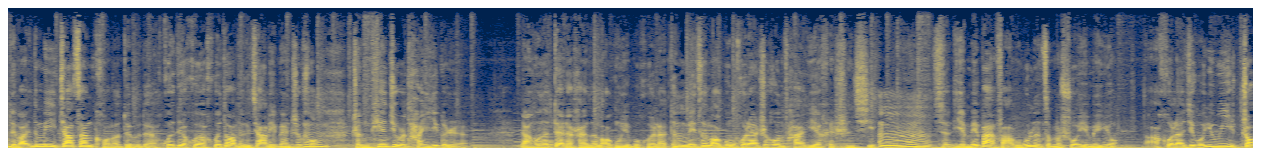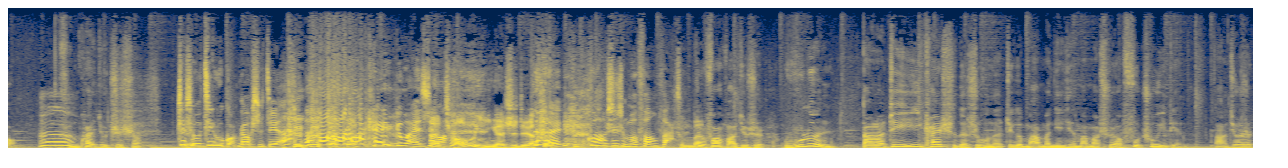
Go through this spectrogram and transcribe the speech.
对吧？那么一家三口了，对不对？回到回回到那个家里边之后。整天就是她一个人，然后呢带着孩子，老公也不回来。等每次老公回来之后，她也很生气，嗯，也没办法，无论怎么说也没用啊。后来结果用一招，嗯，很快就制胜。这时候进入广告时间，开一个玩笑。按常理应该是这样。对，顾老师什么方法？怎么办？这个方法就是，无论当然这一开始的时候呢，这个妈妈年轻的妈妈是要付出一点的啊，就是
